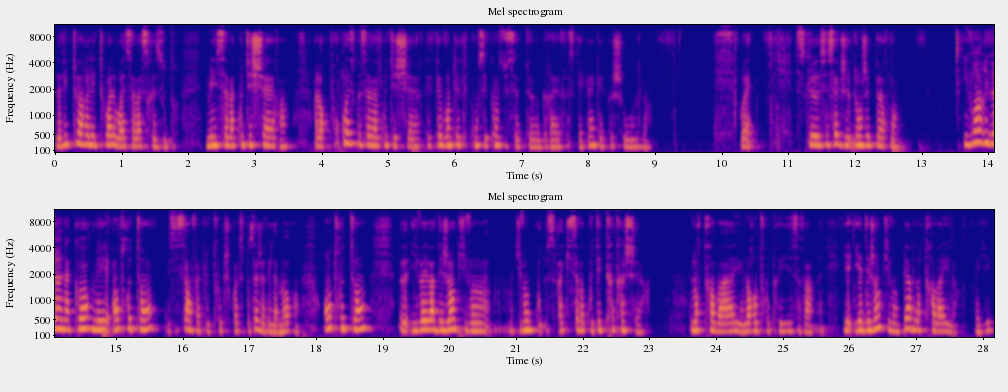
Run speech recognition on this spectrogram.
La victoire et l'étoile, ouais, ça va se résoudre. Mais ça va coûter cher, hein. Alors, pourquoi est-ce que ça va coûter cher? Quelles vont être les conséquences de cette euh, grève? Parce qu'il y a quand même quelque chose, là. Ouais. Parce que c'est ça que dont j'ai peur, moi. Ils vont arriver à un accord, mais entre-temps, Et c'est ça, en fait, le truc. Je crois que c'est pour ça que j'avais la mort. Entre-temps, euh, il va y avoir des gens qui vont, à qui ça va coûter très, très cher. Leur travail, leur entreprise. Enfin, il y, a des gens qui vont perdre leur travail, là. Voyez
